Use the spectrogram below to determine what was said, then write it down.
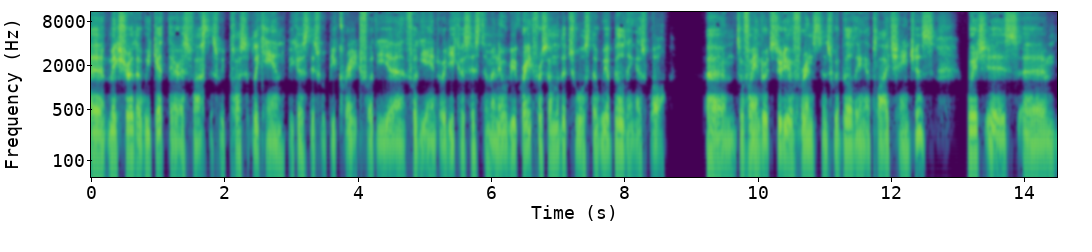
uh, make sure that we get there as fast as we possibly can. Because this would be great for the uh, for the Android ecosystem, and it would be great for some of the tools that we are building as well. Um, so for Android Studio, for instance, we're building apply changes which is um,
